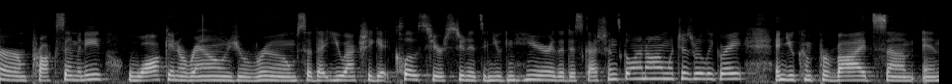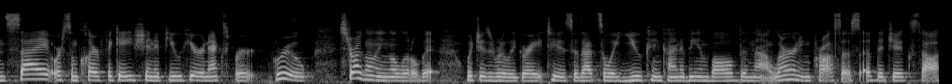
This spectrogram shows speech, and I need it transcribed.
term proximity, walking around your room so that you actually get close to your students and you can hear the discussions going on, which is really great. And you can provide some insight or some clarification if you hear an expert group struggling a little bit, which is really great too. So that's the way you can kind of be involved in that learning process of the jigsaw.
